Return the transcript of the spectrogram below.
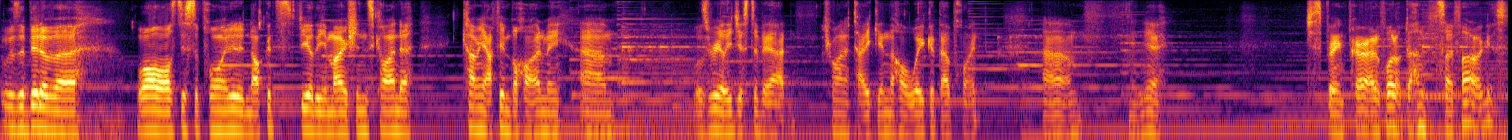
it was a bit of a. While I was disappointed and I could feel the emotions kind of coming up in behind me um, was really just about trying to take in the whole week at that point. Um, and yeah, just being proud of what I've done so far, I guess.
